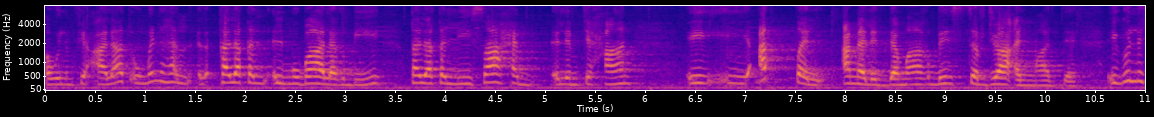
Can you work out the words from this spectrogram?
أو الانفعالات ومنها القلق المبالغ به قلق اللي صاحب الامتحان يعطل عمل الدماغ باسترجاع المادة. يقول لك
